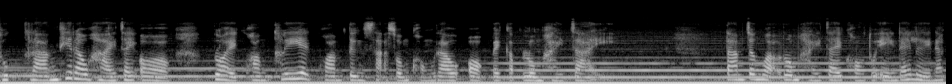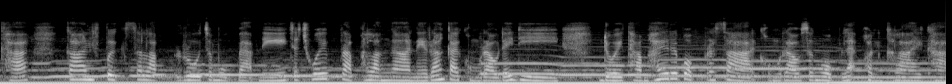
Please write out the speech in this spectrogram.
ทุกครั้งที่เราหายใจออก ปล่อยความเครียดความตึงสะสมของเราออกไปกับลมหายใจ ตามจังหวะลมหายใจของตัวเองได้เลยนะคะ การฝึกสลับรูจมูกแบบนี้จะช่วยปรับพลังงานในร่างกายของเราได้ดี โดยทำให้ระบบประสาทของเราสงบและผ่อนคลายค่ะ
